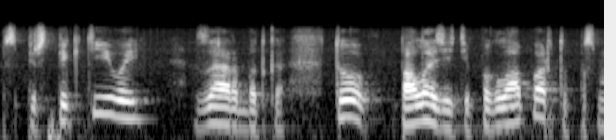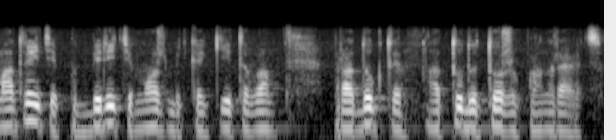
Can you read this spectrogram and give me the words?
с перспективой заработка, то полазите по Глопарту, посмотрите, подберите, может быть, какие-то вам продукты оттуда тоже понравятся.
